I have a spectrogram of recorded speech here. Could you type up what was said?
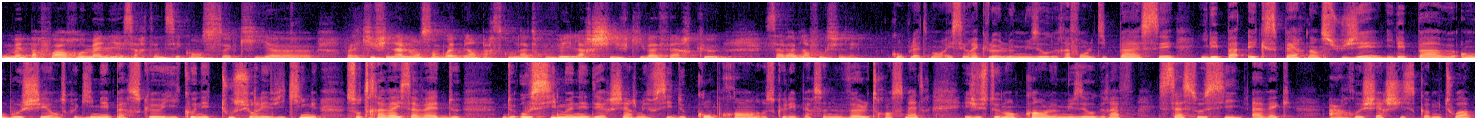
ou même parfois à remanier certaines séquences qui, euh, voilà, qui finalement s'emboîtent bien parce qu'on a trouvé l'archive qui va faire que ça va bien fonctionner. Complètement. Et c'est vrai que le, muséographe, on le dit pas assez, il n'est pas expert d'un sujet, il n'est pas euh, embauché, entre guillemets, parce qu'il connaît tout sur les vikings. Son travail, ça va être de, de aussi mener des recherches, mais aussi de comprendre ce que les personnes veulent transmettre. Et justement, quand le muséographe s'associe avec un recherchiste comme toi,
